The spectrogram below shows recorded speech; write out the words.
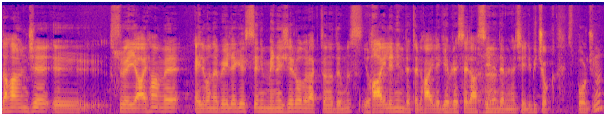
Daha önce e, Süreyya Ayhan ve Elvan Bey'le Geçsen'in menajeri olarak tanıdığımız Yok. Hayle'nin de tabii Hayle Gebreselasie'nin de menajeriydi birçok sporcunun.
